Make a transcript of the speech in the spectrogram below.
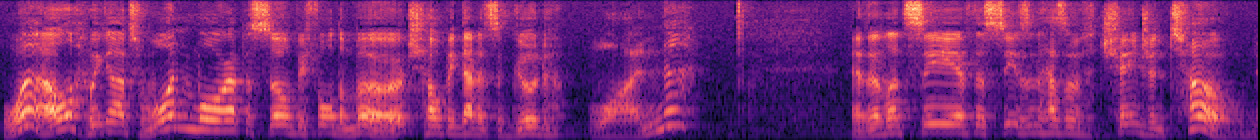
Well, we got one more episode before the merge, hoping that it's a good one. And then let's see if this season has a change in tone.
